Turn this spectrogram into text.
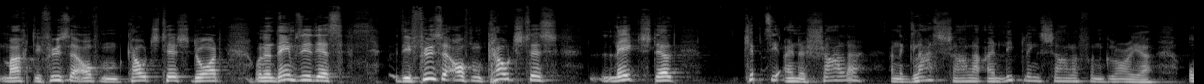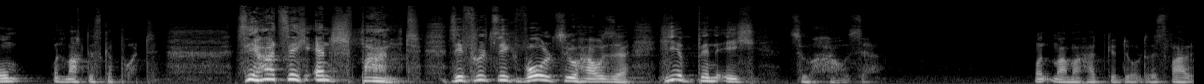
macht die Füße auf dem Couchtisch dort und indem sie das, die Füße auf dem Couchtisch legt, stellt, kippt sie eine Schale, eine Glasschale, eine Lieblingsschale von Gloria um und macht es kaputt. Sie hat sich entspannt. Sie fühlt sich wohl zu Hause. Hier bin ich zu Hause. Und Mama hat Geduld. Das war,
